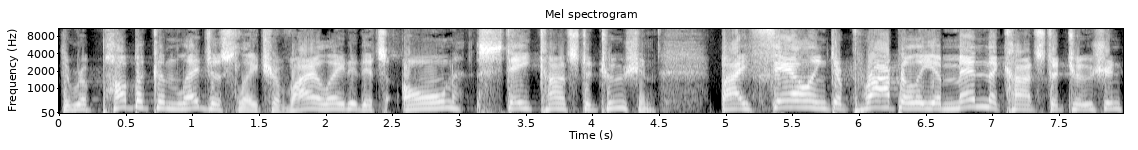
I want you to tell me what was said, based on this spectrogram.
The Republican legislature violated its own state constitution by failing to properly amend the constitution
